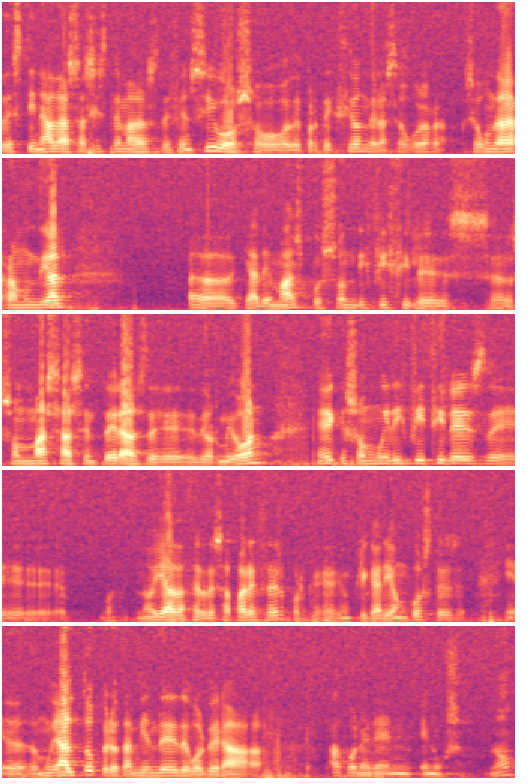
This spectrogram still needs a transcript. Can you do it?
destinadas a sistemas defensivos o de protección de la Segunda Guerra Mundial, que además pues, son difíciles, son masas enteras de, hormigón, que son muy difíciles de, bueno, no ya de hacer desaparecer, porque implicaría un coste eh, muy alto, pero también de, volver a, poner en, uso. ¿no?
